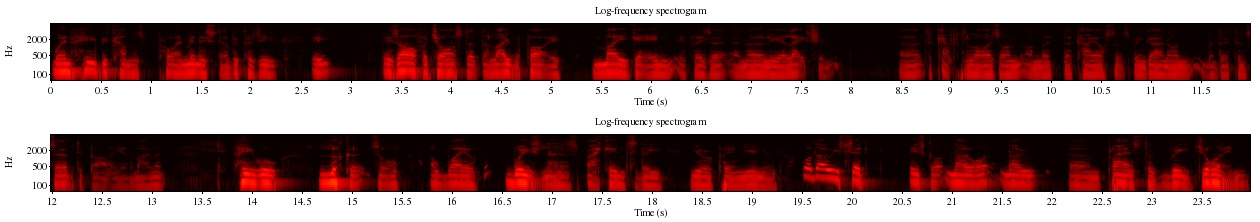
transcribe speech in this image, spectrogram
when he becomes prime minister, because he, he there's half a chance that the Labour Party may get in if there's a, an early election uh, to capitalise on, on the, the chaos that's been going on with the Conservative Party at the moment. He will look at sort of a way of weaseling us back into the European Union. Although he said he's got no no um, plans to rejoin,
